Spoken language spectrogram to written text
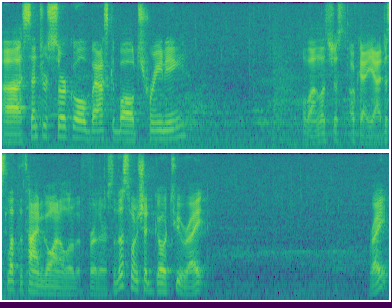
Uh, center circle basketball training. Hold on, let's just, okay, yeah, just let the time go on a little bit further. So this one should go too, right? Right?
